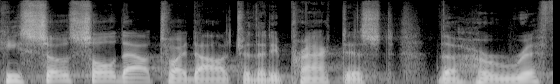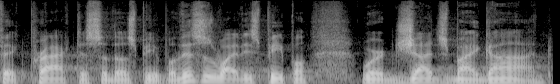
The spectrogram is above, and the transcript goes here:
He so sold out to idolatry that he practiced the horrific practice of those people. This is why these people were judged by God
